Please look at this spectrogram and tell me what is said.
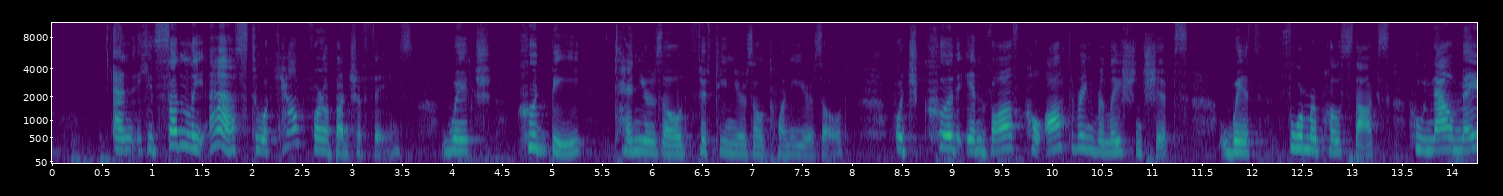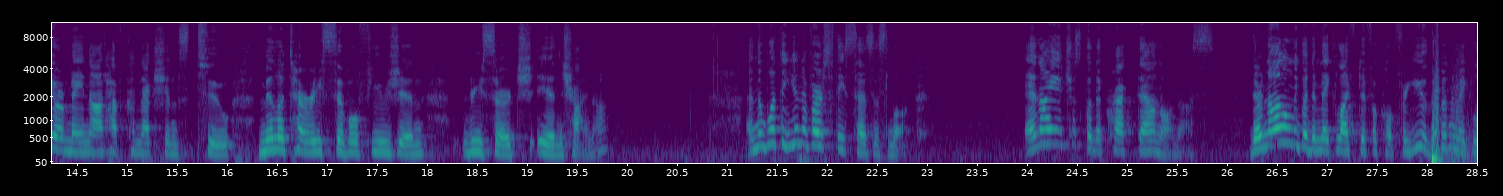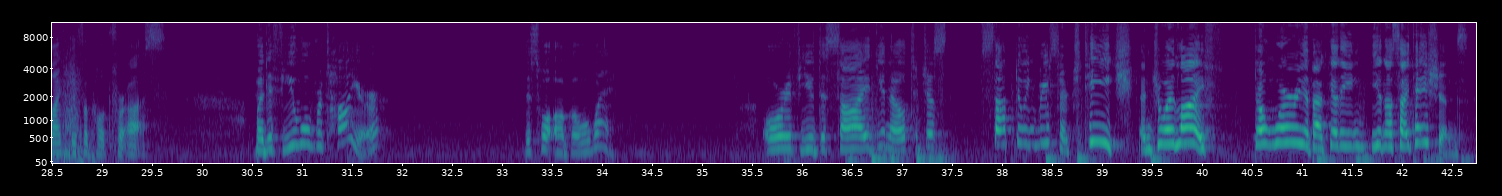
and he's suddenly asked to account for a bunch of things, which could be 10 years old, 15 years old, 20 years old, which could involve co-authoring relationships with former postdocs who now may or may not have connections to military civil fusion research in China. And then what the university says is, look, NIH is going to crack down on us. They're not only going to make life difficult for you, they're going to make life difficult for us. But if you will retire, this will all go away. Or if you decide, you know, to just stop doing research, teach, enjoy life. Don't worry about getting you know, citations.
